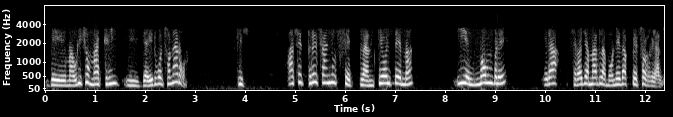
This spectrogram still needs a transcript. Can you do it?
de Mauricio Macri y Jair Bolsonaro. Sí, hace tres años se planteó el tema y el nombre era, se va a llamar la moneda peso real.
